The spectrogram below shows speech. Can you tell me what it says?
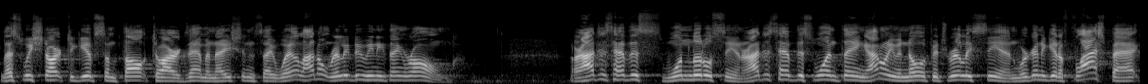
lest we start to give some thought to our examination and say, well, I don't really do anything wrong. Or I just have this one little sin, or I just have this one thing. I don't even know if it's really sin. We're going to get a flashback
